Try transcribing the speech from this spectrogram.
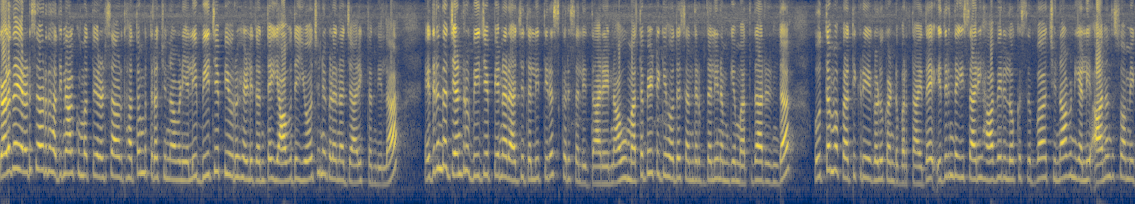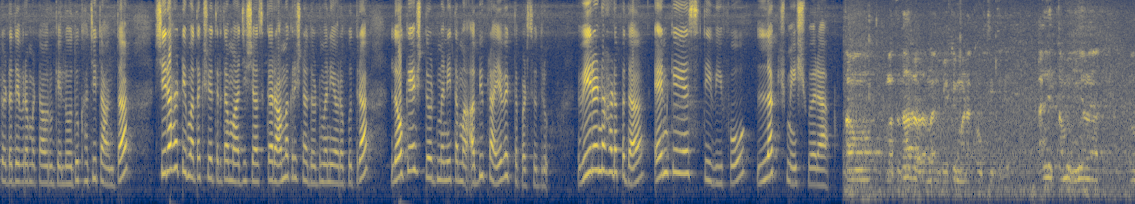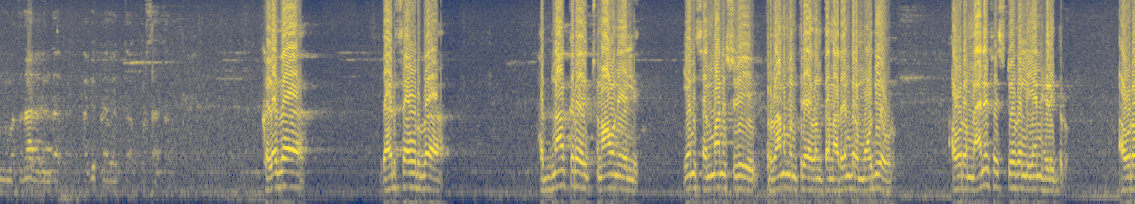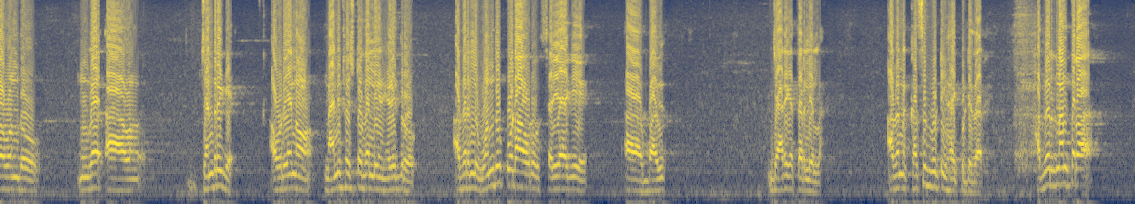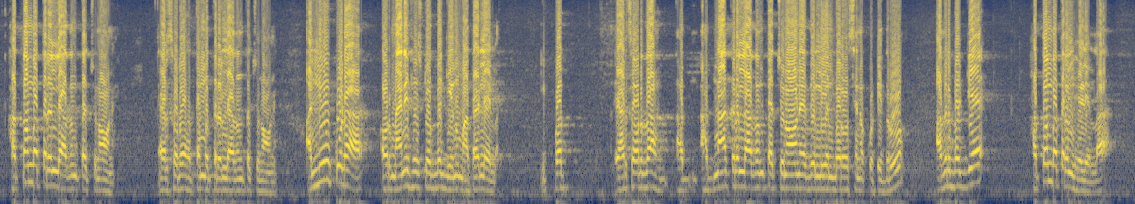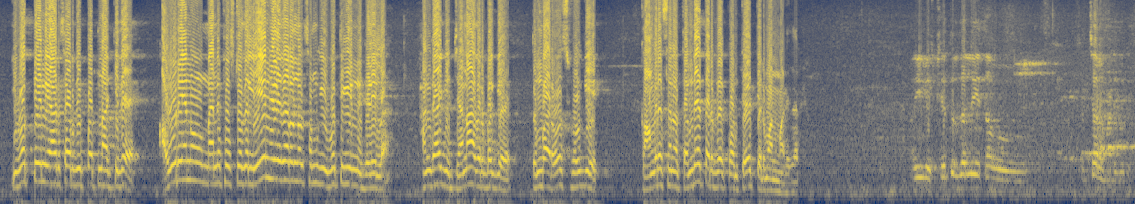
ಕಳೆದ ಎರಡ್ ಸಾವಿರದ ಹದಿನಾಲ್ಕು ಮತ್ತು ಎರಡ್ ಸಾವಿರದ ಹತ್ತೊಂಬತ್ತರ ಚುನಾವಣೆಯಲ್ಲಿ ಬಿಜೆಪಿಯವರು ಹೇಳಿದಂತೆ ಯಾವುದೇ ಯೋಜನೆಗಳನ್ನು ಜಾರಿಗೆ ತಂದಿಲ್ಲ. ಇದರಿಂದ ಜನರು ಬಿಜೆಪಿಯನ್ನು ರಾಜ್ಯದಲ್ಲಿ ತಿರಸ್ಕರಿಸಲಿದ್ದಾರೆ. ನಾವು ಮತಬೇಟೆಗೆ ಹೋದ ಸಂದರ್ಭದಲ್ಲಿ ನಮಗೆ ಮತದಾರರಿಂದ ಉತ್ತಮ ಪ್ರತಿಕ್ರಿಯೆಗಳು ಕಂಡು ಬರ್ತಾ ಇದೆ. ಇದರಿಂದ ಈ ಸಾರಿ ಹಾವೇರಿ ಲೋಕಸಭಾ ಚುನಾವಣೆಯಲ್ಲಿ ಆನಂದಸ್ವಾಮಿ ಗಡ್ಡದೇವರಮಠ ಅವರು ಗೆಲ್ಲೋದು ಖಚಿತ ಅಂತ ಶಿರಹಟ್ಟಿ ಮತಕ್ಷೇತ್ರದ ಮಾಜಿ ಶಾಸಕ ರಾಮಕೃಷ್ಣ ದೊಡ್ಡಮನಿ ಅವರ ಪುತ್ರ ಲೋಕೇಶ್ ದೊಡ್ಡಮನಿ ತಮ್ಮ ಅಭಿಪ್ರಾಯ ವ್ಯಕ್ತಪಡಿಸಿದ್ರು. ವೀರಣ್ಣ ಹಡಪದ ಎನ್ಕೆಎಸ್ ಟಿವಿ ಫೋ ಲಕ್ಷ್ಮೇಶ್ವರ. ತಾವು ಮತದಾರರನ್ನು ಭೇಟಿ ಮಾಡಕ್ಕೆ ಹೋಗ್ತಿದ್ದೀವಿ ಅಲ್ಲಿ ತಮಗೆ ಏನು ಒಂದು ಮತದಾರರಿಂದ ಅಭಿಪ್ರಾಯ ವ್ಯಕ್ತಪಡಿಸ್ತಾ ಇರ್ತಾರೆ ಕಳೆದ ಎರಡು ಸಾವಿರದ ಹದಿನಾಲ್ಕರ ಚುನಾವಣೆಯಲ್ಲಿ ಏನು ಸನ್ಮಾನ ಶ್ರೀ ಪ್ರಧಾನಮಂತ್ರಿ ಆದಂಥ ನರೇಂದ್ರ ಮೋದಿ ಅವರು ಅವರ ಮ್ಯಾನಿಫೆಸ್ಟೋದಲ್ಲಿ ಏನು ಹೇಳಿದರು ಅವರ ಒಂದು ಮುಗ ಆ, ಜನರಿಗೆ ಅವರೇನು ಮ್ಯಾನಿಫೆಸ್ಟೋದಲ್ಲಿ ಏನು ಹೇಳಿದ್ರು, ಅದರಲ್ಲಿ ಒಂದು ಕೂಡ ಅವರು ಸರಿಯಾಗಿ ಭಾವಿ ಜಾರಿಗೆ ತರಲಿಲ್ಲ. ಅದನ್ನು ಕಸದ ಬುಟ್ಟಿಗೆ ಹಾಕಿಬಿಟ್ಟಿದ್ದಾರೆ. ಅದರ ನಂತರ ಹತ್ತೊಂಬತ್ತರಲ್ಲಿ ಆದಂಥ ಚುನಾವಣೆ, ಎರಡು ಸಾವಿರದ ಹತ್ತೊಂಬತ್ತರಲ್ಲಿ ಆದಂಥ ಚುನಾವಣೆ. ಅಲ್ಲಿಯೂ ಕೂಡ ಅವ್ರ ಮ್ಯಾನಿಫೆಸ್ಟೋದ ಬಗ್ಗೆ ಏನು ಮಾತಾಡಲೇ ಇಲ್ಲ. ಇಪ್ಪತ್, ಎರಡು ಸಾವಿರದ ಹದ್, ಹದಿನಾಲ್ಕರಲ್ಲಿ ಆದಂಥ ಚುನಾವಣೆಯಲ್ಲಿ ಏನು ಭರವಸೆನ ಕೊಟ್ಟಿದ್ರು, ಅದ್ರ ಬಗ್ಗೆ ಹತ್ತೊಂಬತ್ತರಲ್ಲಿ ಹೇಳಿಲ್ಲ. ಇವತ್ತೇನು ಎರಡ್ ಸಾವಿರದ ಇಪ್ಪತ್ನಾಲ್ಕಿದೆ ಅವರೇನು ಮ್ಯಾನಿಫೆಸ್ಟೋದಲ್ಲಿ ಏನು ಹೇಳಿದಾರ ಅನ್ನೋದು ನಮಗೆ ಇವತ್ತಿಗೆ ಇನ್ನು ಹೇಳಿಲ್ಲ. ಹಂಗಾಗಿ ಜನ ಅದ್ರ ಬಗ್ಗೆ ತುಂಬಾ ರೋಸ್ ಹೋಗಿ ಕಾಂಗ್ರೆಸ್ಸನ್ನ ತಂದೆ ತರಬೇಕು ಅಂತೇಳಿ ತೀರ್ಮಾನ ಮಾಡಿದ್ದಾರೆ. ಈಗ ಕ್ಷೇತ್ರದಲ್ಲಿ ತಾವು ಸಂಚಾರ ಮಾಡಿದ್ದೀರಿ.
